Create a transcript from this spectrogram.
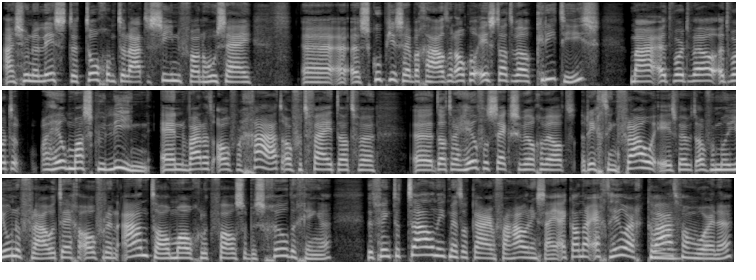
aan journalisten toch om te laten zien van hoe zij eh, eh, scoopjes hebben gehaald. En ook al is dat wel kritisch, maar het wordt wel het wordt heel masculien. En waar het over gaat, over het feit dat we eh, dat er heel veel seksueel geweld richting vrouwen is. We hebben het over miljoenen vrouwen tegenover een aantal mogelijk valse beschuldigingen. Dat vind ik totaal niet met elkaar in verhouding. Ja, ik kan daar echt heel erg kwaad van worden.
